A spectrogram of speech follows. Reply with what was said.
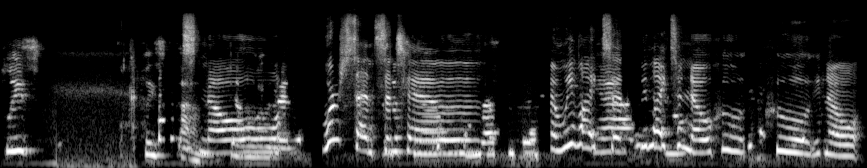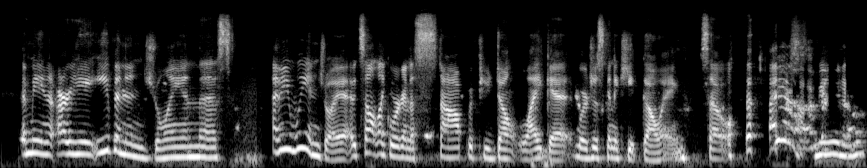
please, please us um, know. we're Let us know. sensitive and we like Yeah. to we like to know who who you know i mean are you even enjoying this i mean we enjoy it. It's not like we're going to stop if you don't like it. We're just going to keep going. So yeah i mean you know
